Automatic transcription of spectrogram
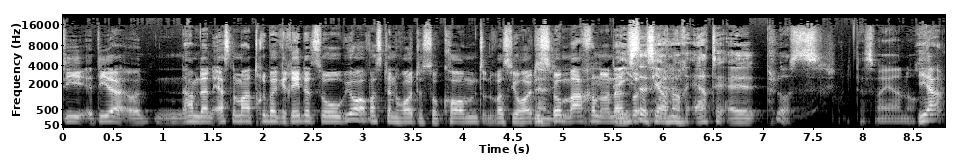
die, die haben dann erst nochmal drüber geredet, so, ja, was denn heute so kommt und was wir heute so machen. Und Da dann hieß so, das ja auch noch RTL Plus. Das war ja noch. ja,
